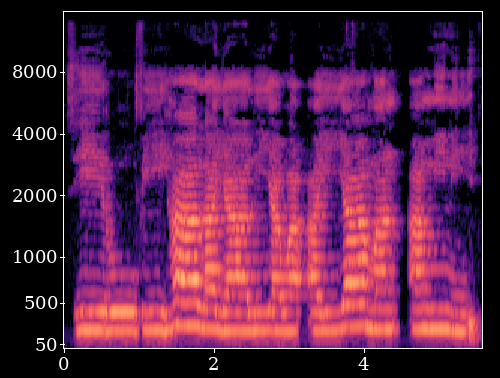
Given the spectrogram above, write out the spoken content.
Siru fiha layaliya wa ayyaman amini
